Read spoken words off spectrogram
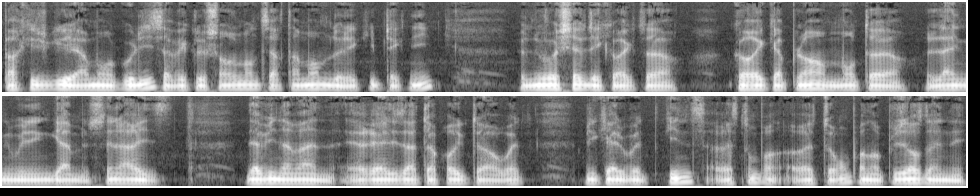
particulièrement en coulisses avec le changement de certains membres de l'équipe technique, le nouveau chef des correcteurs, Corey Kaplan, monteur, Line Willingham, scénariste, David Aman et réalisateur-producteur Michael Watkins resteront pendant plusieurs années.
